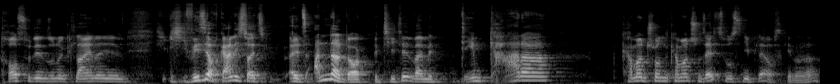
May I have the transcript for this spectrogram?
traust du denen so eine kleine. Ich, ich, will sie auch gar nicht so als, als Underdog betiteln, weil mit dem Kader kann man schon, kann man schon selbstbewusst in die Playoffs gehen, oder?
